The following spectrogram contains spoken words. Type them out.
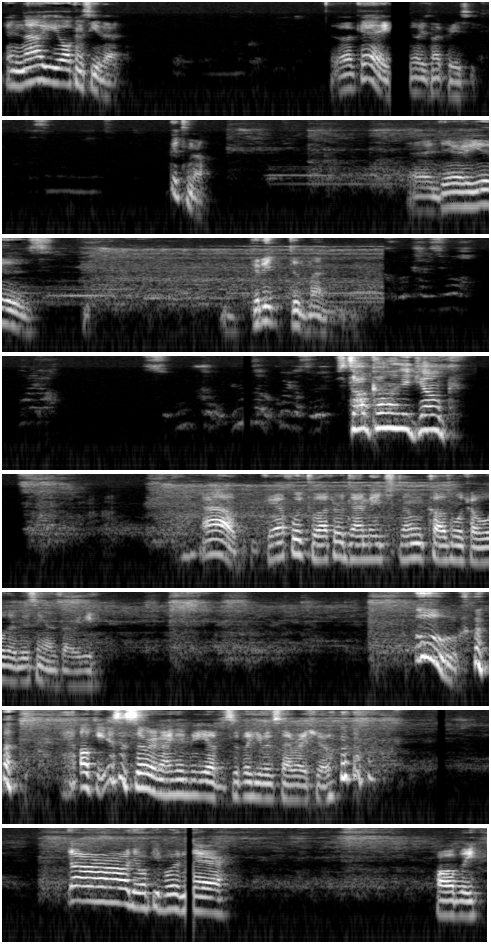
And now you all can see that. Okay, no, he's not crazy. Good to know. And there he is. Gridman. Stop calling it junk! Ow, careful with collateral damage, don't cause more trouble than this thing has already. Ooh! okay, this is so reminding me of Superhuman Samurai Show. oh, there were people in there. Probably.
